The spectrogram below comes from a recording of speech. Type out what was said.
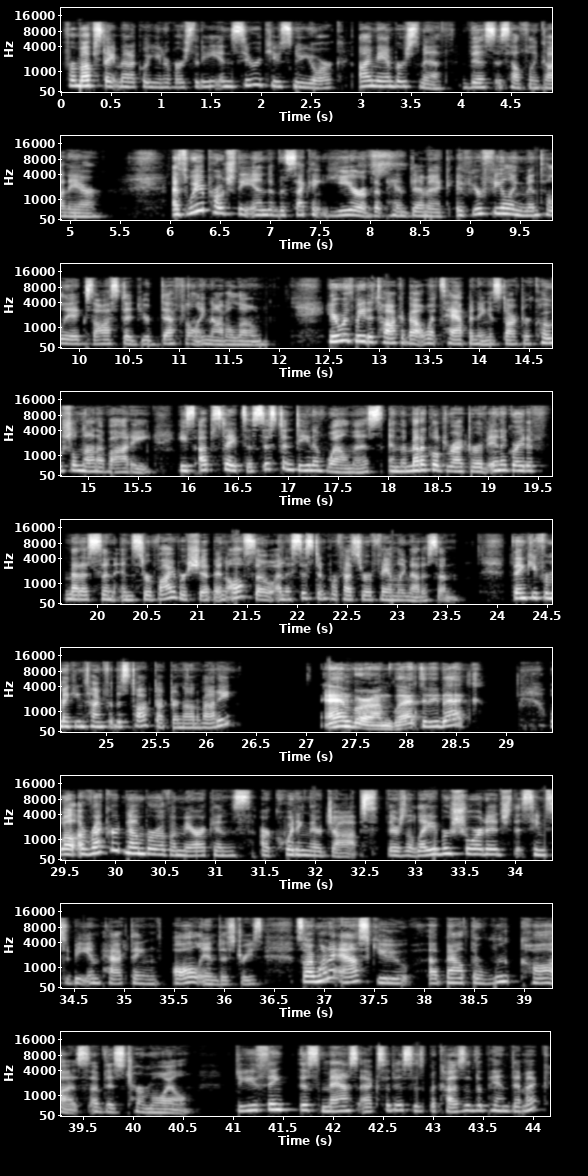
From Upstate Medical University in Syracuse, New York, I'm Amber Smith. This is HealthLink on Air. As we approach the end of the second year of the pandemic, if you're feeling mentally exhausted, you're definitely not alone. Here with me to talk about what's happening is Dr. Kaushal Nanavati. He's Upstate's Assistant Dean of Wellness and the Medical Director of Integrative Medicine and Survivorship, and also an Assistant Professor of Family Medicine. Thank you for making time for this talk, Dr. Nanavati. Amber, I'm glad to be back. Well, a record number of Americans are quitting their jobs. There's a labor shortage that seems to be impacting all industries. So I want to ask you about the root cause of this turmoil. Do you think this mass exodus is because of the pandemic?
